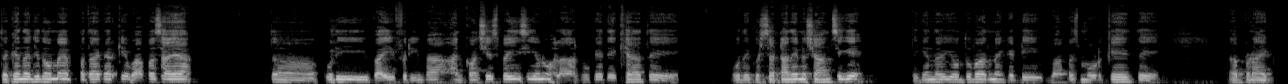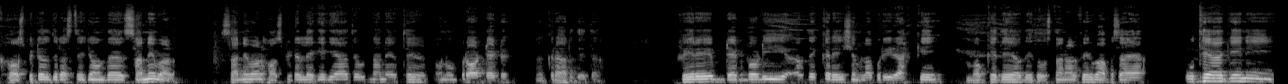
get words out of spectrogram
ਤਾਂ ਕਹਿੰਦਾ ਜਦੋਂ ਮੈਂ ਪਤਾ ਕਰਕੇ ਵਾਪਸ ਆਇਆ ਤਾਂ ਉਹਦੀ ਵਾਈਫ ਰੀਮਾ ਅਨਕੌਂਸ਼ੀਅਸ ਪਈ ਸੀ, ਉਹਨੂੰ ਹਲਾਲ ਹੋ ਕੇ ਦੇਖਿਆ ਤੇ ਉਹਦੇ ਕੁਝ ਸੱਟਾਂ ਦੇ ਨਿਸ਼ਾਨ ਸੀਗੇ। ਤੇ ਕਹਿੰਦਾ ਵੀ ਉਸ ਤੋਂ ਬਾਅਦ ਮੈਂ ਗੱਡੀ ਵਾਪਸ ਮੋੜ ਕੇ ਤੇ ਆਪਣਾ ਇੱਕ ਹਸਪੀਟਲ ਦੇ ਰਸਤੇ 'ਚ ਆਉਂਦਾ ਸਾਨੇਵਾਲ ਸਾਨੇਵਾਲ ਹਸਪੀਟਲ ਲੈ ਕੇ ਗਿਆ ਤੇ ਉਹਨਾਂ ਨੇ ਉੱਥੇ ਉਹਨੂੰ ਬ੍ਰੌਡ ਡੈਡ ਕਰਾਰ ਦਿੱਤਾ। ਫਿਰ ਇਹ ਡੈੱਡ ਬੋਡੀ ਆਪਦੇ ਘਰੇ ਸ਼ਿਮਲਾਪੁਰੀ ਰੱਖ ਕੇ ਮੌਕੇ ਤੇ ਆਪਦੇ ਦੋਸਤਾਂ ਨਾਲ ਫਿਰ ਵਾਪਸ ਆਇਆ। ਉੱਥੇ ਆ ਕੇ ਨੇ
